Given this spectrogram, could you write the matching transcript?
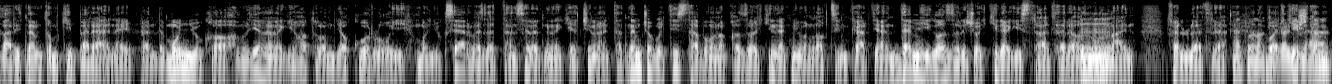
bár itt nem tudom kiperelni éppen, de mondjuk, ha a jelenlegi hatalom gyakorlói mondjuk szervezetten szeretnének ilyet csinálni, tehát nem csak, hogy tisztában vannak azzal, hogy kinek mi van a lakcímkártyán, de még azzal is, hogy kiregisztrált erre az mm-hmm. online felületre. Hát vannak vagy erre listák. Nem,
